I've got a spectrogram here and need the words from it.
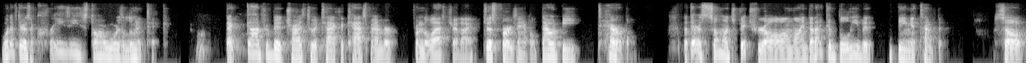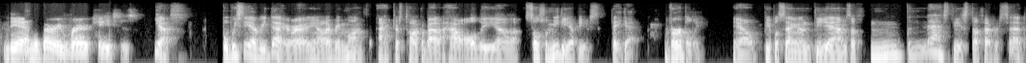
what if there's a crazy Star Wars lunatic that, God forbid, tries to attack a cast member from The Last Jedi? Just for example, that would be terrible. But there is so much vitriol online that I could believe it being attempted. So, Yeah, in the very rare cases. yes, but we see every day or you know every month actors talk about how all the uh, social media abuse they get verbally. You know people sending them dms of mm, the nastiest stuff ever said.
